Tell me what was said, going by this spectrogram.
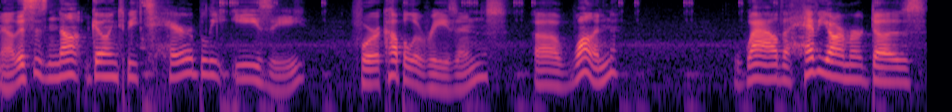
Now, this is not going to be terribly easy for a couple of reasons. Uh, one, while the heavy armor does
